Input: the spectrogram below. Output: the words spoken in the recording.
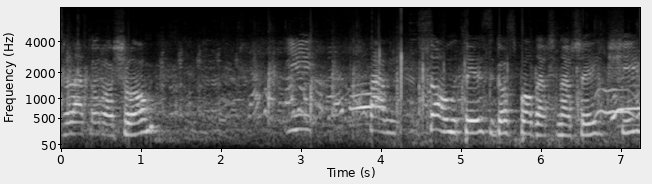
z Latoroślą i pan Sołtys, gospodarz naszej wsi,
